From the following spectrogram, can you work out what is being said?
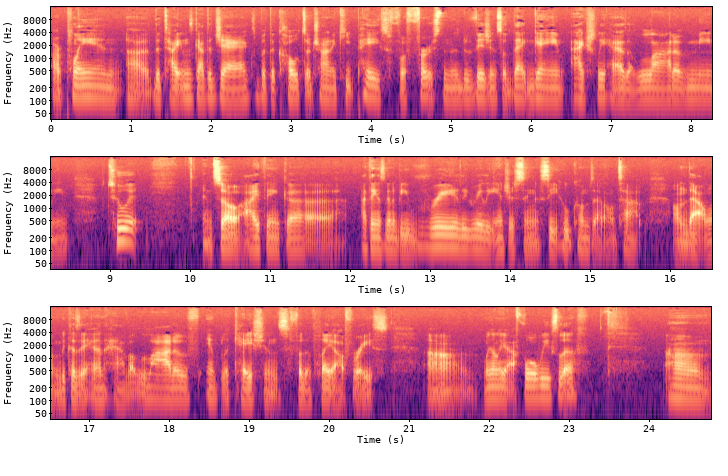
are playing. Uh, the Titans got the Jags, but the Colts are trying to keep pace for first in the division. So that game actually has a lot of meaning to it. And so I think uh, I think it's going to be really, really interesting to see who comes out on top on that one because they're going to have a lot of implications for the playoff race. Um, we only got four weeks left. Um,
